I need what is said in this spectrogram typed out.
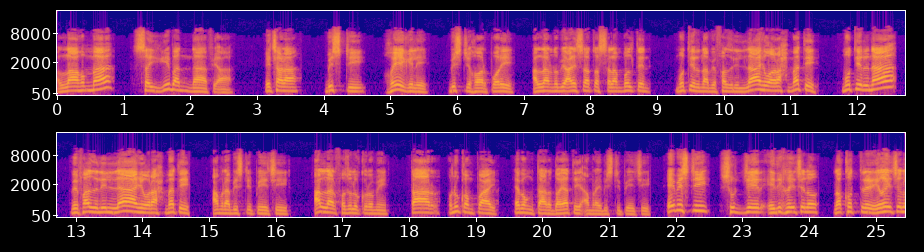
আল্লাহ সৈবান্নাফিয়া এছাড়া বৃষ্টি হয়ে গেলে, বৃষ্টি হওয়ার পরে আল্লাহ নবী আলিসাল্লাম বলতেন মতির না বেফাজলিল্লাহ ও রাহমাতে মতির না বেফাজলিল্লাহ ও রাহমাতে আমরা বৃষ্টি পেয়েছি। আল্লাহর ফজল ক্রমে তার অনুকম্পায় এবং তার দয়াতে আমরা এই বৃষ্টি পেয়েছি। এই বৃষ্টি সূর্যের এদিক হয়েছিল, নক্ষত্রের এ হয়েছিল,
